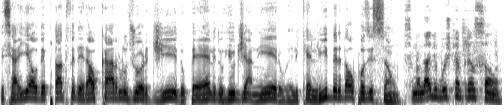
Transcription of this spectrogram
Esse aí é o deputado federal Carlos Jordi, do PL do Rio de Janeiro, ele que é líder da oposição. Esse mandado de busca e apreensão,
